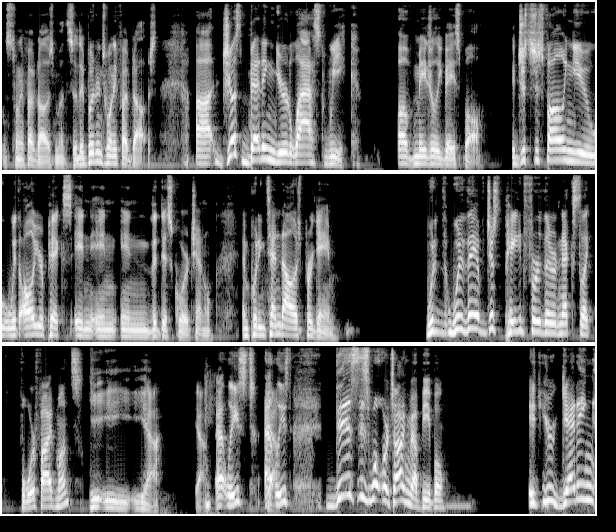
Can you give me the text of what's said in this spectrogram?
It's twenty five dollars a month. So they put in twenty five dollars. Uh, just betting your last week of Major League Baseball, just just following you with all your picks in in in the Discord channel and putting ten dollars per game. Would would they have just paid for their next like four or five months? Y- y- Yeah, at least at Yeah. least this is what we're talking about people it, you're getting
